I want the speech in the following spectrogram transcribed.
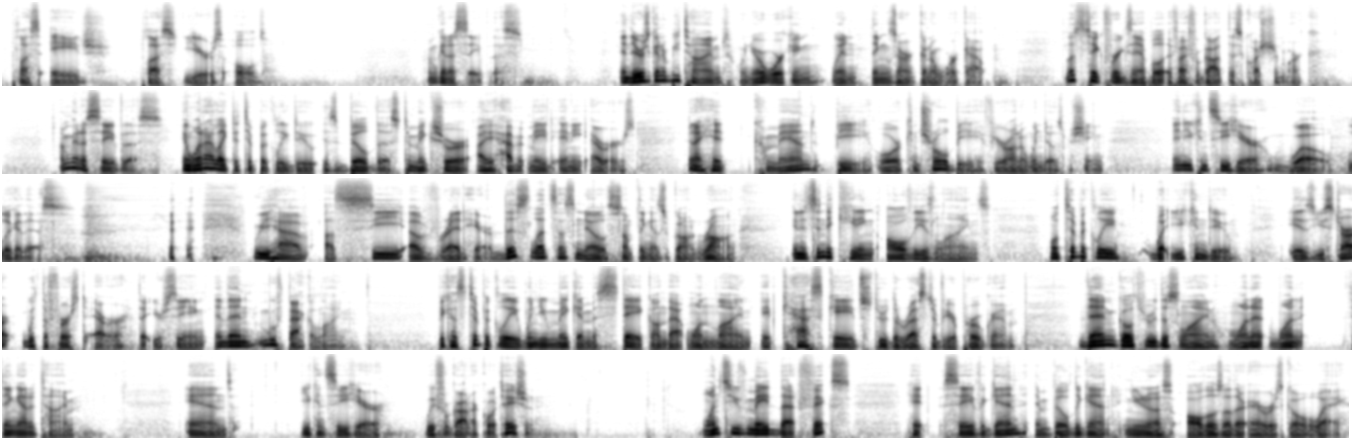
plus age plus years old. I'm going to save this. And there's going to be times when you're working when things aren't going to work out. Let's take, for example, if I forgot this question mark. I'm going to save this. And what I like to typically do is build this to make sure I haven't made any errors. And I hit Command B or Control B if you're on a Windows machine. And you can see here, whoa, look at this. we have a sea of red here. This lets us know something has gone wrong, and it's indicating all these lines. Well, typically, what you can do is you start with the first error that you're seeing and then move back a line. Because typically, when you make a mistake on that one line, it cascades through the rest of your program. Then go through this line one at one thing at a time. And you can see here, we forgot our quotation. Once you've made that fix, hit save again and build again, and you notice all those other errors go away.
